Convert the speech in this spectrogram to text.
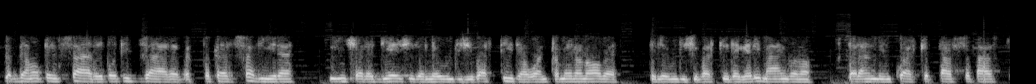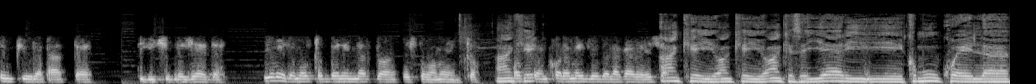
dobbiamo pensare, ipotizzare per poter salire, vincere 10 delle 11 partite o quantomeno 9 delle 11 partite che rimangono, sperando in qualche passo passo in più da parte di chi ci precede. Io vedo molto bene il Nardò in questo momento, anche, forse ancora meglio della Cavese. Anche io, anche io, anche se ieri comunque il,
